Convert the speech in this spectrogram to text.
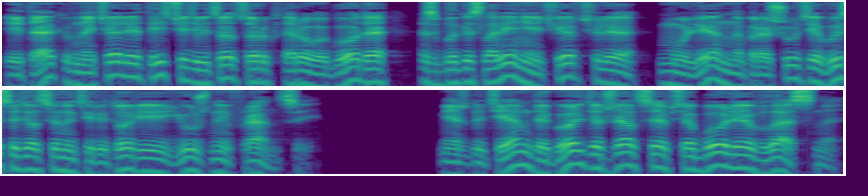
Итак, в начале 1942 года с благословения Черчилля Мулен на парашюте высадился на территории Южной Франции. Между тем, Деголь держался все более властно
